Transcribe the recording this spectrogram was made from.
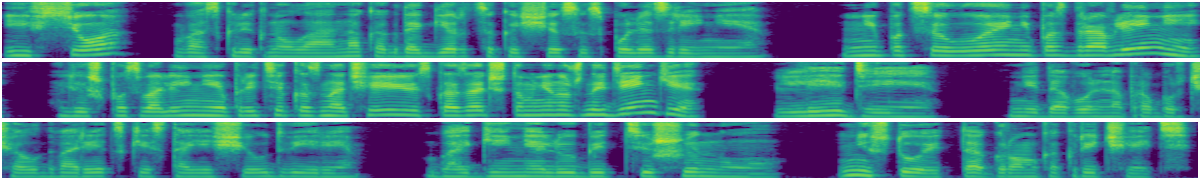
«И все? воскликнула она, когда герцог исчез из поля зрения. «Ни поцелуя, ни поздравлений? Лишь позволение прийти к казначею и сказать, что мне нужны деньги?» «Леди», недовольно пробурчал дворецкий, стоящий у двери. Богиня любит тишину. Не стоит так громко кричать.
